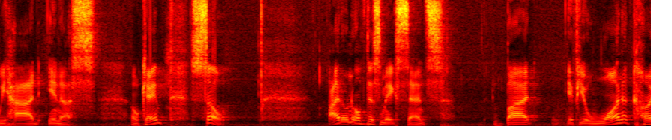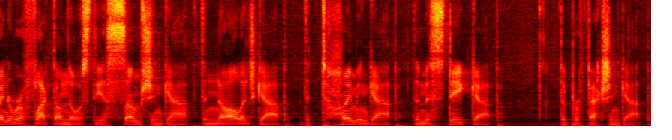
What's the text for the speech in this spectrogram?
we had in us. Okay? So, I don't know if this makes sense. But if you want to kind of reflect on those the assumption gap, the knowledge gap, the timing gap, the mistake gap, the perfection gap,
